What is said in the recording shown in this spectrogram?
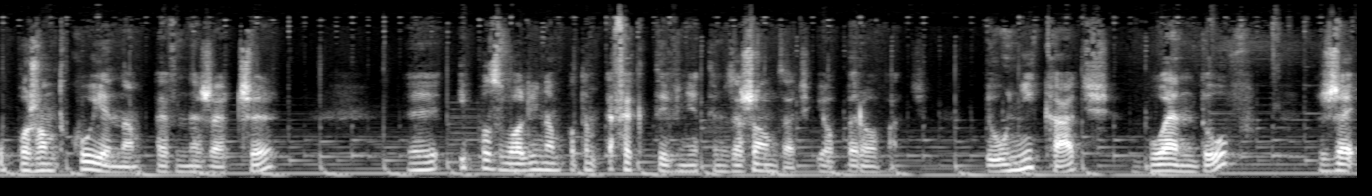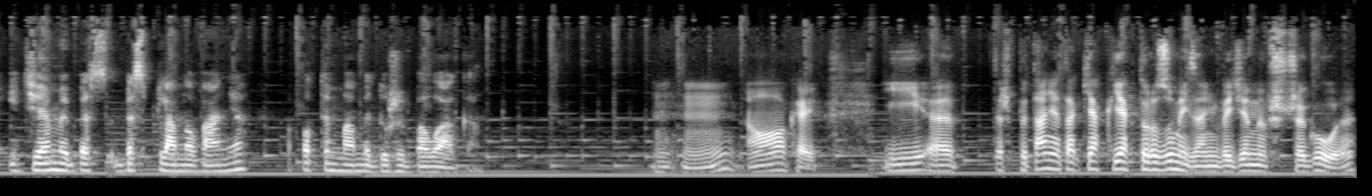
uporządkuje nam pewne rzeczy y, i pozwoli nam potem efektywnie tym zarządzać i operować. I unikać błędów, że idziemy bez, bez planowania, potem mamy duży bałagan. Mhm, Okej. Okay. I e, też pytanie, tak jak, jak to rozumieć, zanim wejdziemy w szczegóły,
